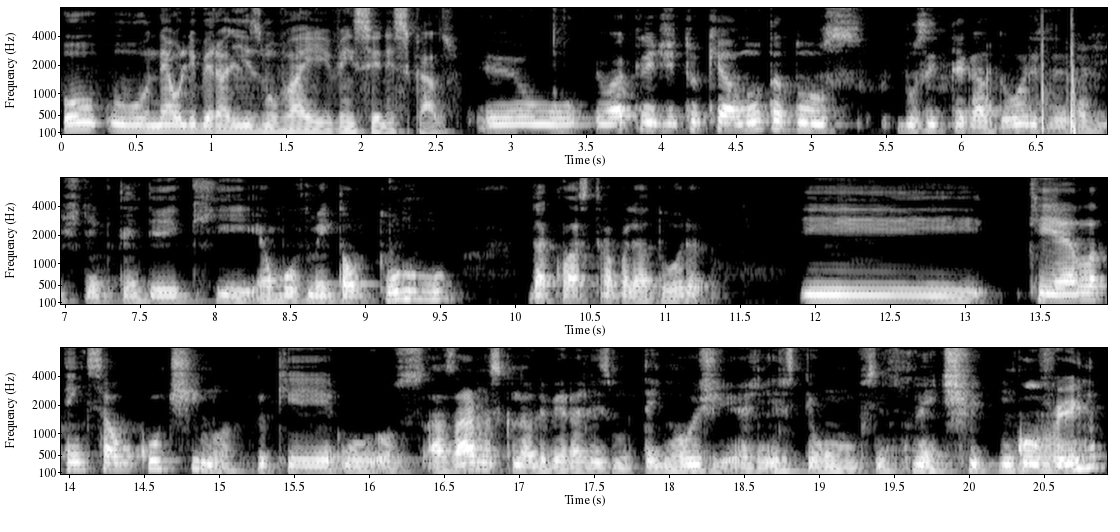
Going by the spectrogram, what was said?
Ou o neoliberalismo vai vencer nesse caso? Eu, eu acredito que a luta dos, dos entregadores, a gente tem que entender que é um movimento autônomo da classe trabalhadora e que ela tem que ser algo contínuo, porque os, as armas que o neoliberalismo tem hoje, eles têm um, simplesmente um governo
